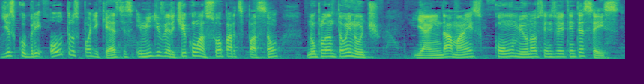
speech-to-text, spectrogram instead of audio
Descobri outros podcasts e me diverti com a sua participação no Plantão Inútil. E ainda mais com o 1986.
